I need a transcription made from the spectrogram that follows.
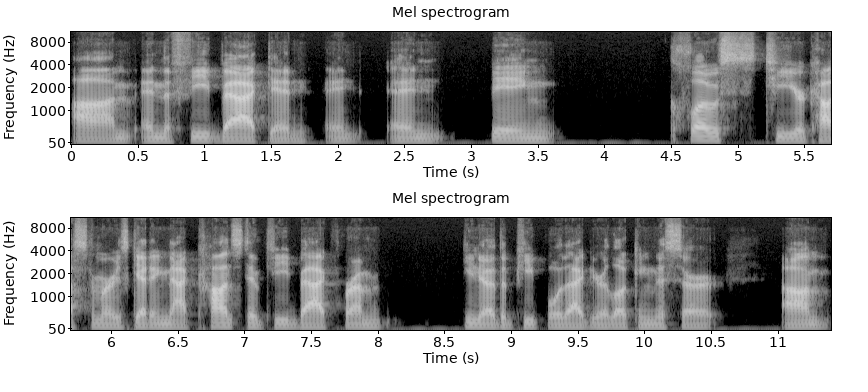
um, and the feedback and and and being close to your customers, getting that constant feedback from, you know, the people that you're looking to serve. Um,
